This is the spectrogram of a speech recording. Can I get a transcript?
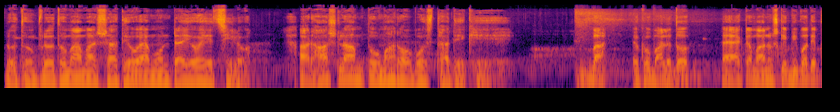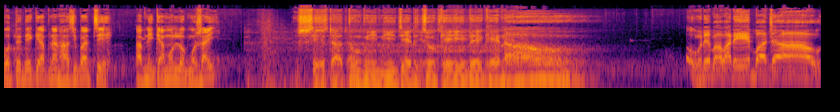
প্রথম প্রথম আমার সাথেও এমনটাই হয়েছিল। আর হাসলাম তোমার অবস্থা দেখে। বাহ খুব ভালো তো। হ্যাঁ একটা মানুষকে বিপদে পড়তে দেখে আপনার হাসি পাচ্ছে। আপনি কেমন লোক মশাই? সেটা তুমি নিজের চোখেই দেখে নাও। ওরে বাবা রে বাঁচাও।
